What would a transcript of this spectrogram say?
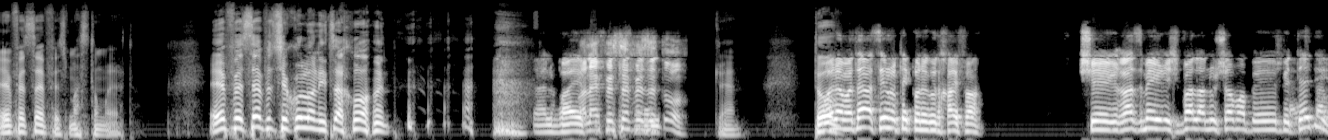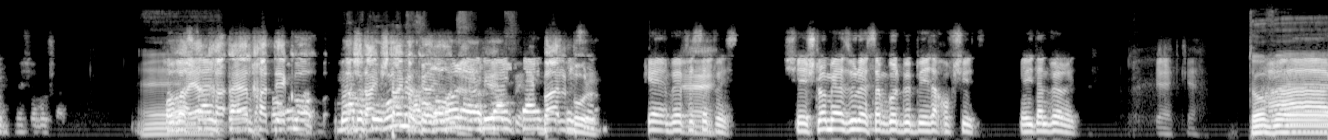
0-0, מה זאת אומרת? 0-0 שכולו ניצחון. הלוואי. וואלה 0-0 זה טוב. כן. טוב, בוא'נה, מתי עשינו תיקו נגד חיפה? שרז מאיר השווה לנו שם ב- בטדי? אה, לא, היה לך- תיקו, מה, ב-2-2 בקורונה? בקורונה בקורונה. היה לי יפה. 2 בלבול. כן, ב-0-0. ששלומי אזולאי שם גול בבעיטה חופשית. לעידן ורד. כן, כן. טוב, אה,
